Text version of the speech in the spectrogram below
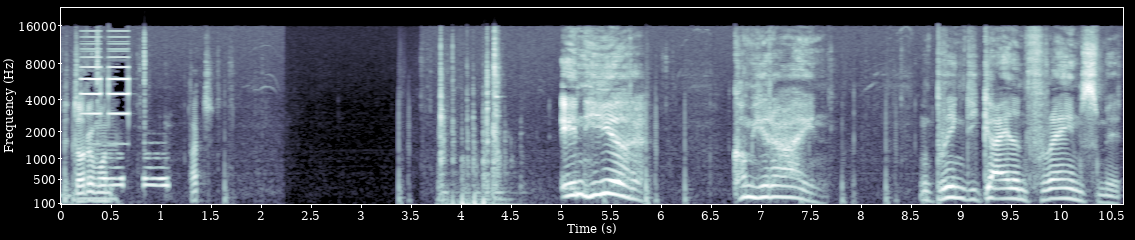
Doremon... Was? In hier! Komm hier rein! Und bring die geilen Frames mit.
